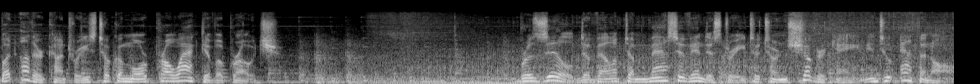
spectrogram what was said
But other countries took a more proactive approach. Brazil developed a massive industry to turn sugarcane into ethanol.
